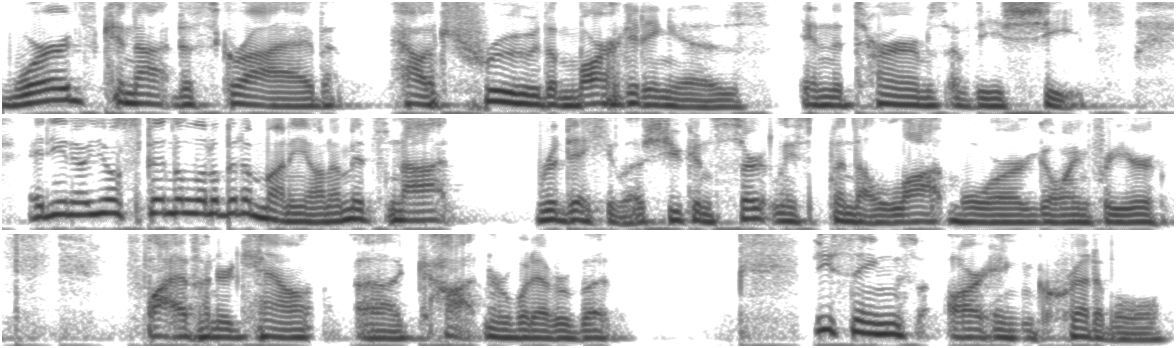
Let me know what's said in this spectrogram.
words cannot describe how true the marketing is in the terms of these sheets. And you know, you'll spend a little bit of money on them. It's not ridiculous. You can certainly spend a lot more going for your 500 count uh, cotton or whatever, but these things are incredible.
